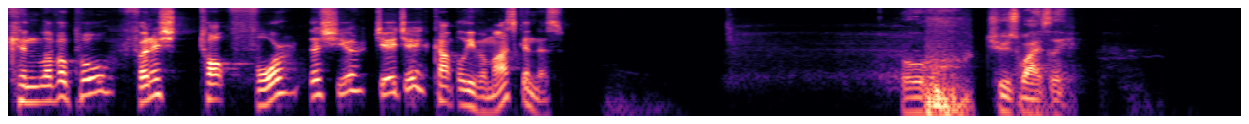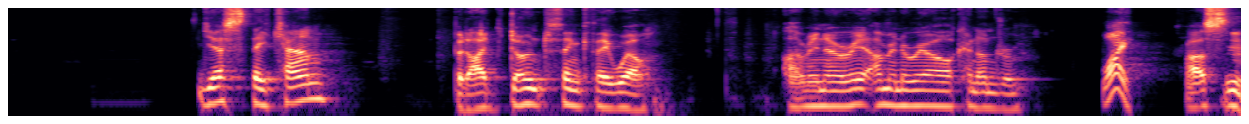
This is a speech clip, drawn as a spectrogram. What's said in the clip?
can Liverpool finish top four this year, JJ? Can't believe I'm asking this. Oh, choose wisely. Yes, they can, but I don't think they will. I'm in a re- I'm in a real conundrum. Why? I'll, s- hmm.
